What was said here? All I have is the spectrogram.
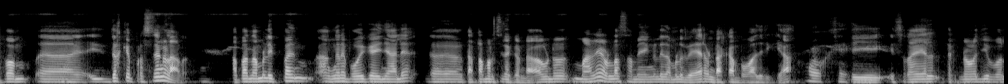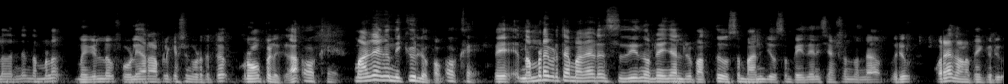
അപ്പം ഇതൊക്കെ പ്രശ്നങ്ങളാണ്. അപ്പം നമ്മളിപ്പം അങ്ങനെ പോയി കഴിഞ്ഞാൽ തട്ടമറിച്ചിലൊക്കെ ഉണ്ടാകും അതുകൊണ്ട് മഴയുള്ള സമയങ്ങളിൽ നമ്മൾ വേറെ ഉണ്ടാക്കാൻ പോകാതിരിക്കുക ഈ ഇസ്രായേൽ ടെക്നോളജി പോലെ തന്നെ നമ്മൾ മുകളിൽ ഫോളിയർ ആപ്ലിക്കേഷൻ കൊടുത്തിട്ട് ക്രോപ്പ് എടുക്കുക. മഴ അങ്ങ് നിൽക്കുമല്ലോ ഇപ്പം. നമ്മുടെ ഇവിടുത്തെ മഴയുടെ സ്ഥിതി എന്ന് പറഞ്ഞു കഴിഞ്ഞാൽ ഒരു പത്ത് ദിവസം പതിനഞ്ച് ദിവസം പെയ്തതിന് ശേഷം എന്ന് പറഞ്ഞാൽ ഒരു കുറെ നാളത്തേക്ക് ഒരു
